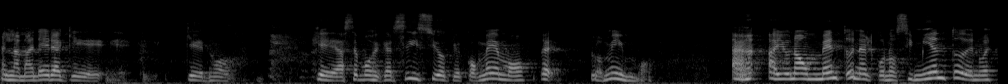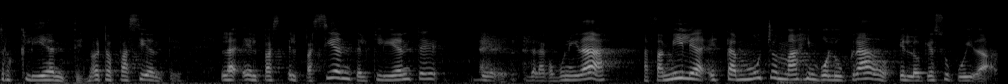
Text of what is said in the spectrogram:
en la manera que, hacemos ejercicio, que comemos, eh, lo mismo. Hay un aumento en el conocimiento de nuestros clientes, nuestros pacientes el, paciente, el cliente de, la comunidad, la familia, está mucho más involucrado en lo que es su cuidado.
